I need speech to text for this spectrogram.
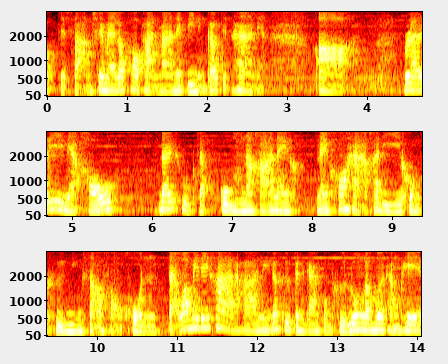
1973 ใช่ไหมแล้วพอผ่านมาในปี 1975 เนี่ย อ่าแรลี่เนี่ยเขาได้ถูกจับกลุ่มนะคะในในข้อหาคดีข่มขืนหญิงสาวสองคน แต่ว่าไม่ได้ฆ่านะคะ อันนี้ก็คือเป็นการข่มขืนล่วงละเมิดทางเพศ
